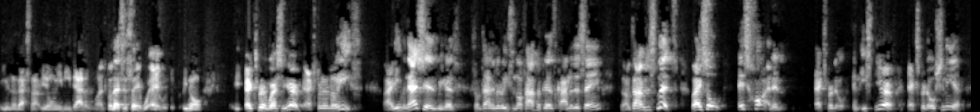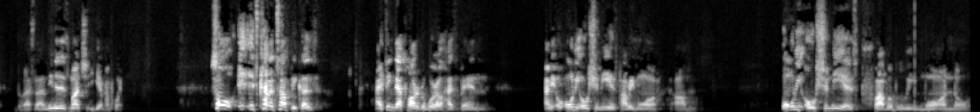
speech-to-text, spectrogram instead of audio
You know that's not you don't really need that as much, but let's just say eh, you know expert in Western Europe, expert in the Middle East, right? Even that shit is because sometimes the Middle East and North Africa is kind of the same. Sometimes it splits, right? So it's hard. And expert in Eastern Europe, expert Oceania. Though that's not needed as much, you get my point. So it, it's kind of tough because I think that part of the world has been, I mean, only Oceania is probably more, um, only Oceania is probably more unknown.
